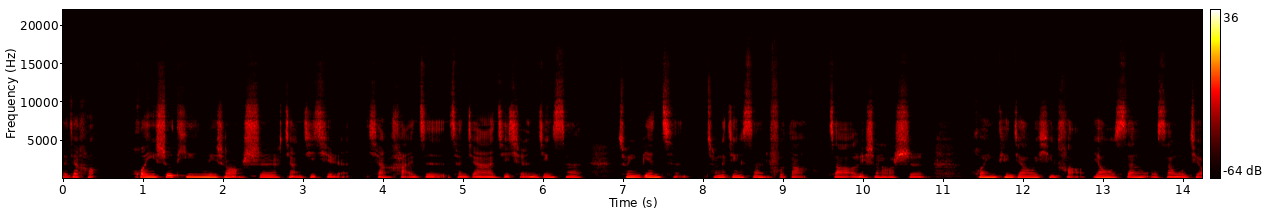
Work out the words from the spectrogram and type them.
大家好，欢迎收听丽莎老师讲机器人。想孩子参加机器人竞赛、创意编程、创客竞赛的辅导，找丽莎老师。欢迎添加微信号幺五三五三五九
